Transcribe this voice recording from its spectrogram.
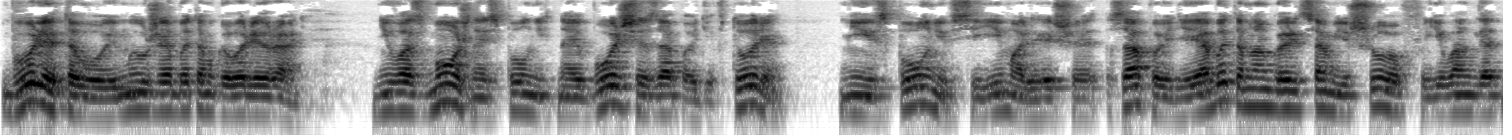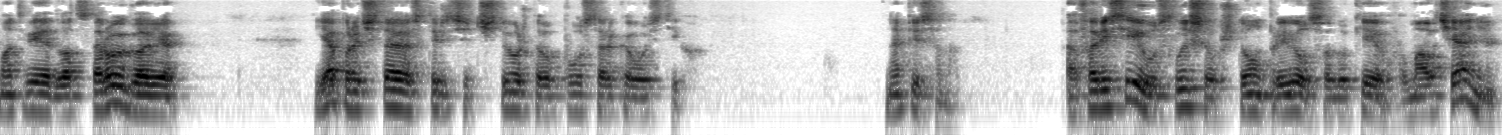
Более того, и мы уже об этом говорили ранее, невозможно исполнить наибольшие заповеди в Торе, не исполнив сии малейшие заповеди. И об этом нам говорит сам Иешуа в Евангелии от Матвея 22 главе. Я прочитаю с 34 по 40 стих. Написано. А фарисеи, услышав, что он привел Садукеев в молчание,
